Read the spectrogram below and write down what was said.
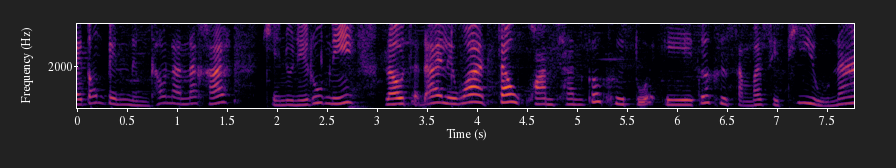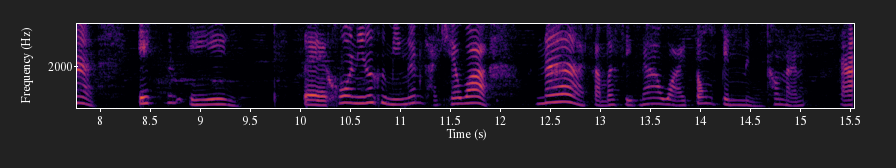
y ต้องเป็น 1 เท่านั้นนะคะ เขียนอยู่ในรูปนี้ เราจะได้เลยว่าเจ้าความชันก็คือตัว a ก็คือสัมประสิทธิ์ที่อยู่หน้า x นั่นเอง แต่ข้อนี้ก็คือมีเงื่อนไขแค่ว่า หน้าสัมประสิทธิ์หน้า y ต้องเป็น 1 เท่านั้น อ่า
